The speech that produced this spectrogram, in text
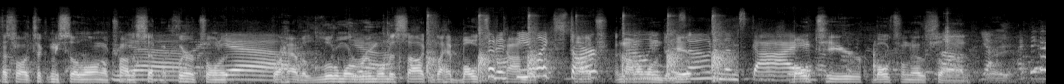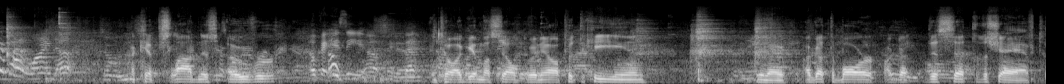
That's why it took me so long. I'm trying to set my clearance on it Yeah. where I have a little more room Yeah. on this side because I have bolts so that did kind of like start touch and I don't want them to hit. own and then Sky? Bolts here, bolts on the other oh, side. Yeah, I think I got it lined up. I kept sliding this over Okay, is he oh, up? Until I give myself, you know, I put the key in. You know, I got the bar, I got this set to the shaft.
